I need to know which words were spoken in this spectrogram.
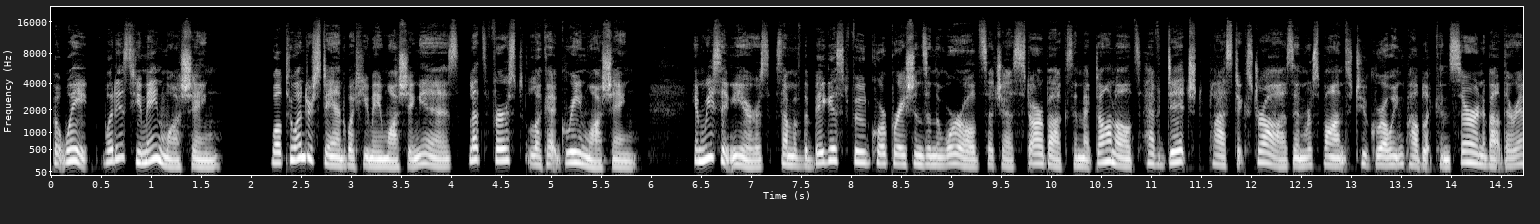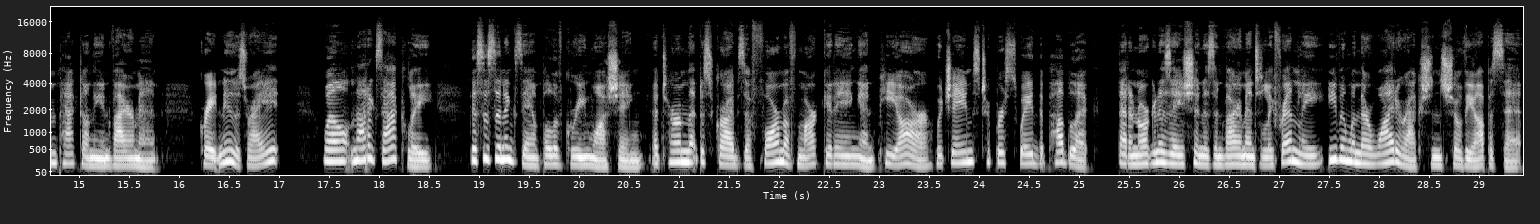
But wait, what is humane washing? Well, to understand what humane washing is, let's first look at greenwashing. In recent years, some of the biggest food corporations in the world, such as Starbucks and McDonald's, have ditched plastic straws in response to growing public concern about their impact on the environment. Great news, right? Well, not exactly. This is an example of greenwashing, a term that describes a form of marketing and PR which aims to persuade the public that an organization is environmentally friendly even when their wider actions show the opposite.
